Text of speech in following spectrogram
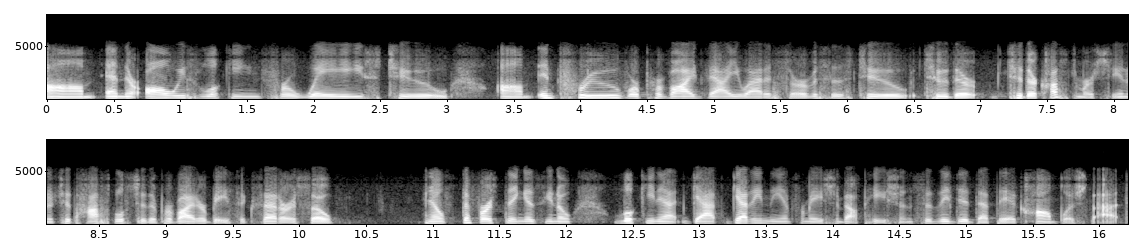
Um, and they're always looking for ways to um, improve or provide value-added services to, to their to their customers, you know, to the hospitals, to their provider base, et cetera. So you know, the first thing is, you know, looking at get, getting the information about patients. So they did that. They accomplished that.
